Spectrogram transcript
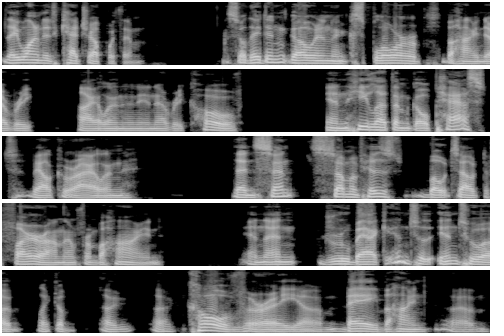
they wanted to catch up with him, so they didn't go and explore behind every island and in every cove. And he let them go past Valcour Island, then sent some of his boats out to fire on them from behind, and then drew back into into a like a a, a cove or a um, bay behind um,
